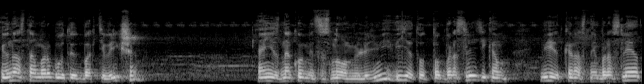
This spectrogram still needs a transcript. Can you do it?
и у нас там работают бхактиврикши. Они знакомятся с новыми людьми, видят вот по браслетикам, видят красный браслет,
